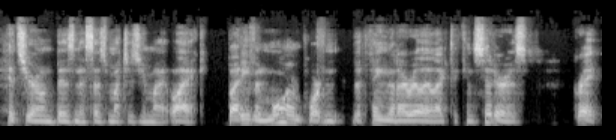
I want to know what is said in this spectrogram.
hits your own business as much as you might like. But even more important, the thing that I really like to consider is great.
